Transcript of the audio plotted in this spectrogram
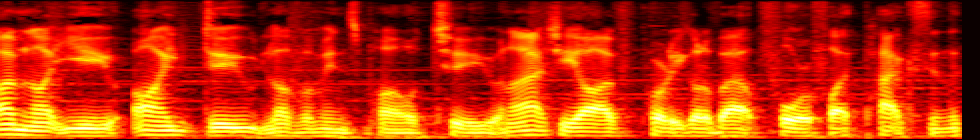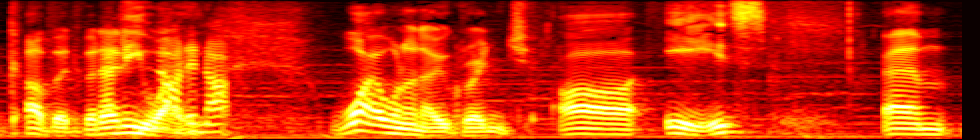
I'm like you. I do love a mince pie or two, and I actually I've probably got about four or five packs in the cupboard. But That's anyway, not enough. what I want to know, Grinch, are is um,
